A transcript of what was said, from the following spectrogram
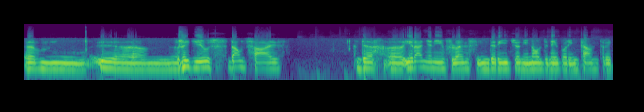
um, um, reduce, downsize the uh, Iranian influence in the region, in all the neighboring countries.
